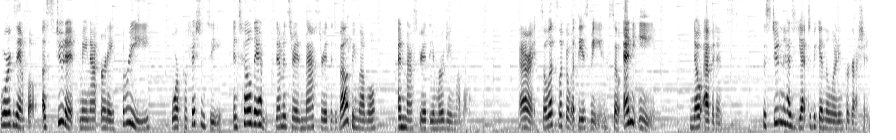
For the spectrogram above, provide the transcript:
For example, a student may not earn a 3 or proficiency until they have demonstrated mastery at the developing level and mastery at the emerging level. Alright, so let's look at what these mean. So NE, no evidence. The student has yet to begin the learning progression.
